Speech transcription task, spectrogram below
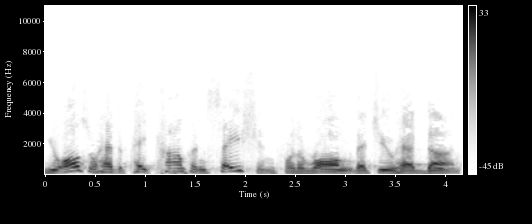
you also had to pay compensation for the wrong that you had done.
